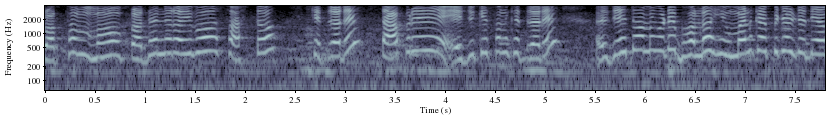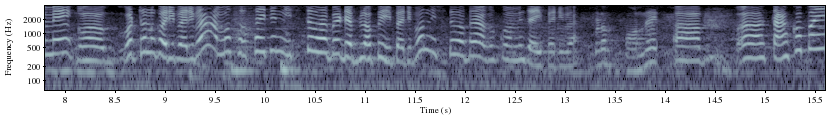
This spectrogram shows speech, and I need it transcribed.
ପ୍ରଥମ ପ୍ରାଧାନ୍ୟ ରହିବ ସ୍ୱାସ୍ଥ୍ୟ କ୍ଷେତ୍ରରେ। ତାପରେ ଏଜୁକେସନ୍ କ୍ଷେତ୍ରରେ। ଯେହେତୁ ଆମେ ଗୋଟେ ଭଲ ହ୍ୟୁମାନ୍ କ୍ୟାପିଟାଲ ଯଦି ଆମେ ଗଠନ କରିପାରିବା ଆମ ସୋସାଇଟି ନିଶ୍ଚିତ ଭାବେ ଡେଭଲପ୍ ହେଇପାରିବ ନିଶ୍ଚିତ ଭାବେ ଆଗକୁ ଆମେ ଯାଇପାରିବା। ତାଙ୍କ ପାଇଁ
